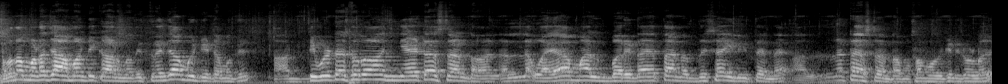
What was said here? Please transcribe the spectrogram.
അപ്പോൾ നമ്മുടെ ജാമാണ്ടി കാണുന്നത് ഇത്രയും ജാമ്പ് കിട്ടിയിട്ട് നമുക്ക് അടിപൊളി ടേസ്റ്റ് അന്യായ ടേസ്റ്റാണ് കേട്ടോ നല്ല വയ മൽബറിയുടെ തനത് ശൈലി തന്നെ നല്ല ടേസ്റ്റാണ് കേട്ടോ നമ്മൾ സംഭവം കിട്ടിയിട്ടുള്ളത്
